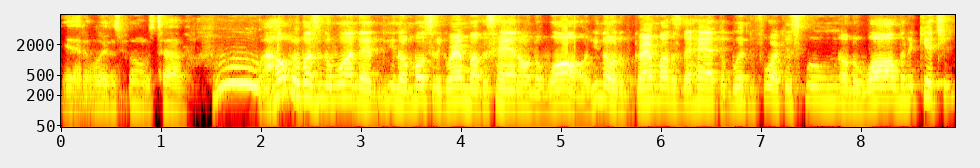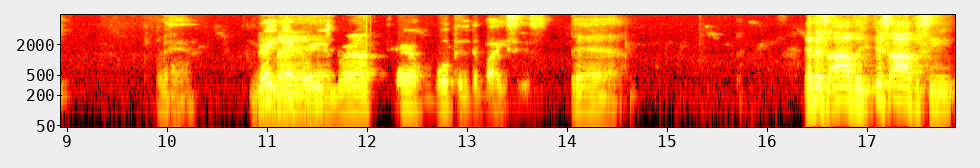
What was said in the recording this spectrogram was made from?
Yeah, the wooden spoon was tough. Whew, I hope it wasn't the one that you know most of the grandmothers had on the wall. You know the grandmothers that had the wooden fork and spoon on the wall in the kitchen. Man, great Man, decoration, bro. Terrible whooping devices. Yeah, and it's obvious. It's obviously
